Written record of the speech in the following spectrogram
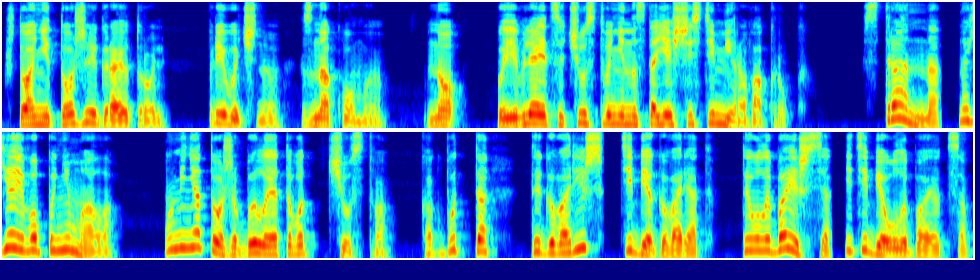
Что они тоже играют роль. Привычную, знакомую. Но появляется чувство ненастоящести мира вокруг. Странно, но я его понимала. У меня тоже было это вот чувство. Как будто ты говоришь, тебе говорят. Ты улыбаешься, и тебе улыбаются.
